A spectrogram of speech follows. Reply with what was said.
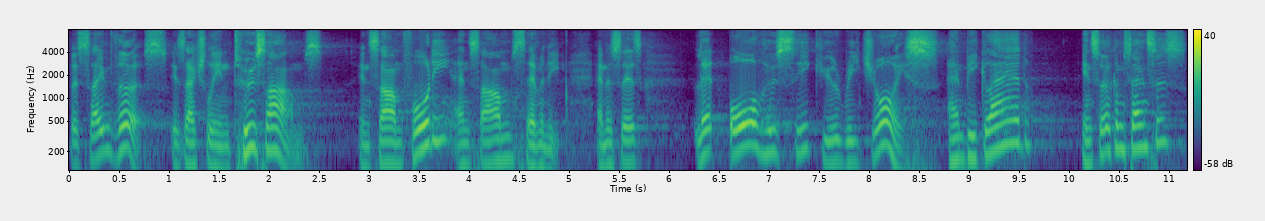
the same verse, is actually in two Psalms in Psalm 40 and Psalm 70. And it says, Let all who seek you rejoice and be glad in circumstances?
